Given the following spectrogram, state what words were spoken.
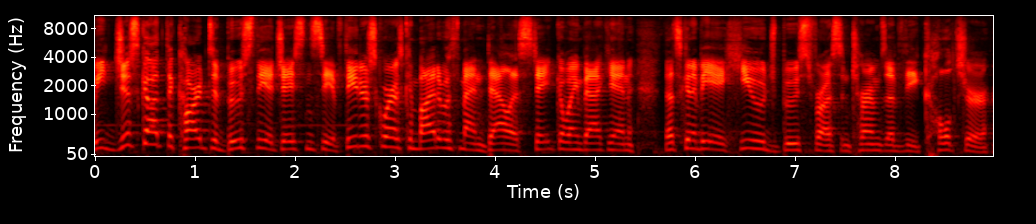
We just got the card to boost the adjacency of theater squares combined with Mandala State going back in. That's going to be a huge boost for us in terms of the culture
